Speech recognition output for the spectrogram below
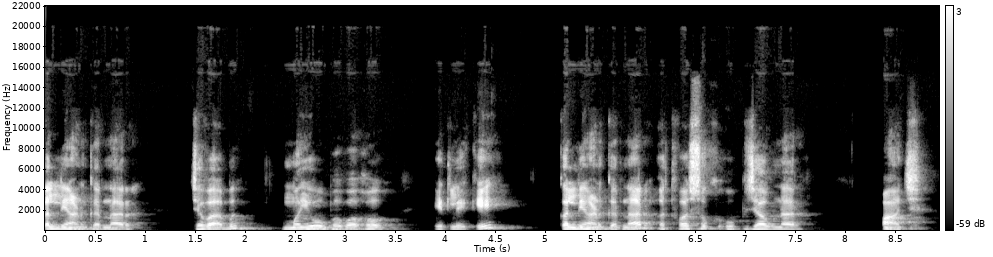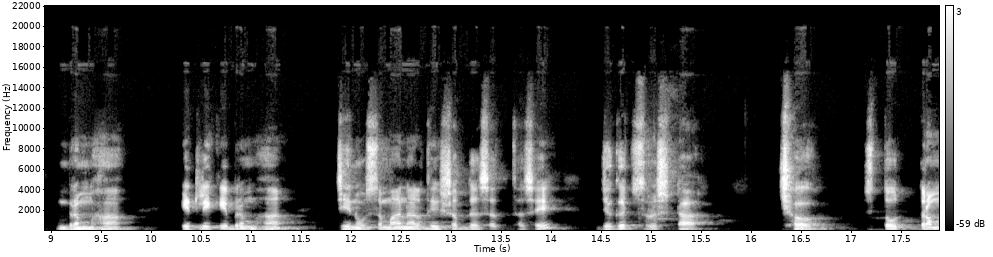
કલ્યાણ કરનાર જવાબ મયો ભવઃ એટલે કે કલ્યાણ કરનાર અથવા સુખ ઉપજાવનાર પાંચ બ્રહ્મા એટલે કે બ્રહ્મા જેનો સમાનાર્થી શબ્દ સ- થશે જગત સૃષ્ટા છ સ્તોત્રમ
